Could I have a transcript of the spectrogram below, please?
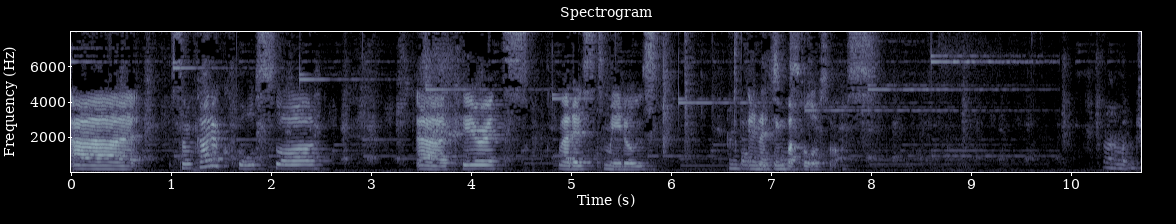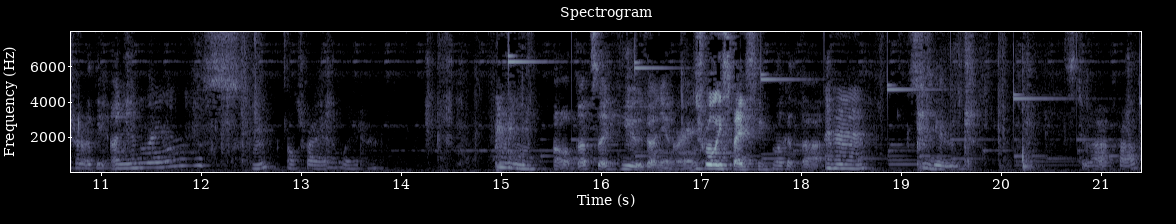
Uh, some kind of coleslaw, uh, carrots, lettuce, tomatoes, and I think sauce. buffalo sauce. I want to try the onion rings. Hmm? I'll try it later. Oh, that's a huge onion ring. it's really spicy. Look at that. Mm-hmm. It's huge. Let's do half half.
